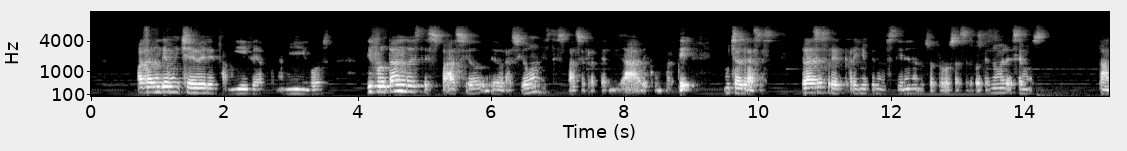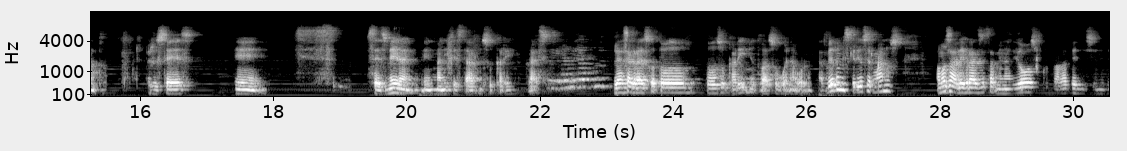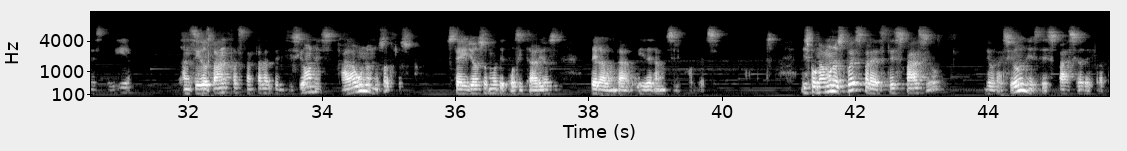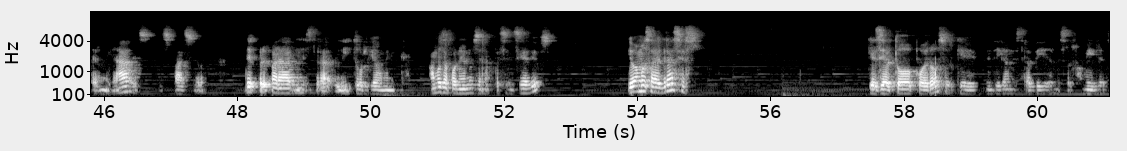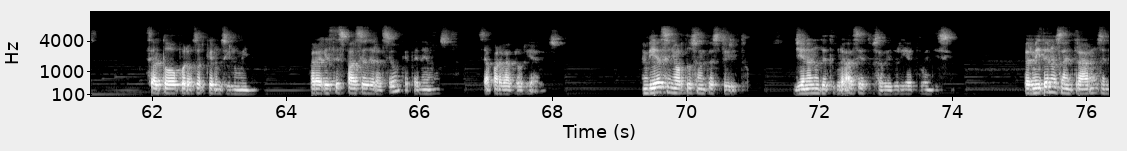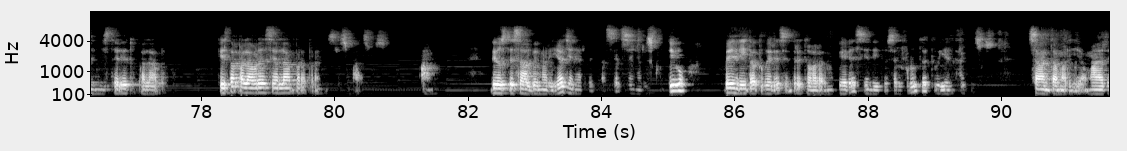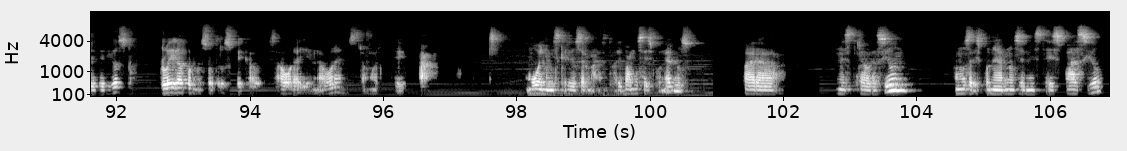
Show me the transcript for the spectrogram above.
pasar un día muy chévere en familia, con amigos, disfrutando este espacio de oración, este espacio de fraternidad, de compartir. Muchas gracias. Gracias por el cariño que nos tienen a nosotros los sacerdotes. No merecemos tanto, pero ustedes eh, se esmeran en manifestarnos su cariño. Gracias. Les agradezco todo, todo su cariño, toda su buena voluntad. Bueno, mis queridos hermanos, vamos a darle gracias también a Dios por todas las bendiciones de este día. Han sido tantas, tantas las bendiciones, cada uno de nosotros. Usted y yo somos depositarios de la bondad y de la misericordia. Dispongámonos pues para este espacio de oración, este espacio de fraternidad, este espacio de preparar nuestra liturgia dominical. Vamos a ponernos en la presencia de Dios y vamos a dar gracias. Que sea el Todopoderoso el que bendiga nuestras vidas, nuestras familias. Sea el Todopoderoso el que nos ilumine. Para que este espacio de oración que tenemos sea para la gloria de Dios. Envía, Señor, tu Santo Espíritu. Llénanos de tu gracia, de tu sabiduría y tu bendición. Permítenos adentrarnos en el misterio de tu palabra. Que esta palabra sea lámpara para nuestros pasos. Amén. Dios te salve María, llena de gracia, el Señor es contigo. Bendita tú eres entre todas las mujeres y bendito es el fruto de tu vientre Jesús. Santa María, Madre de Dios, ruega por nosotros pecadores, ahora y en la hora de nuestra muerte. Amén. Bueno, mis queridos hermanos, vamos a disponernos para nuestra oración. Vamos a disponernos en este espacio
